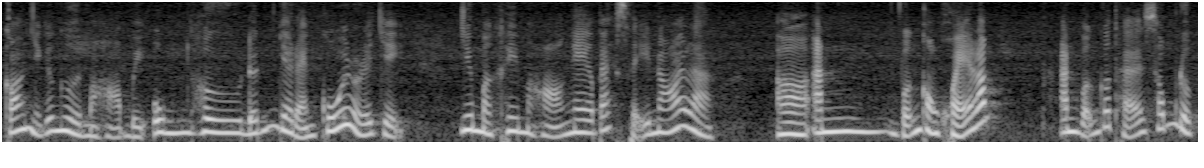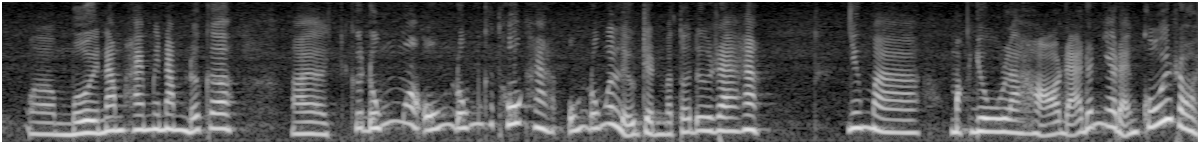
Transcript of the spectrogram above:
có những cái người mà họ bị ung thư đến giai đoạn cuối rồi đấy chị. Nhưng mà khi mà họ nghe bác sĩ nói là uh, anh vẫn còn khỏe lắm. Anh vẫn có thể sống được ờ, uh, 10 năm 20 năm nữa cơ à, cứ đúng uống đúng cái thuốc ha uống đúng cái liệu trình mà tôi đưa ra ha. Nhưng mà mặc dù là họ đã đến giai đoạn cuối rồi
